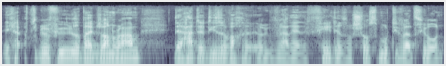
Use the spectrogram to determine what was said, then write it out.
ich habe das Gefühl, bei John Rahm, der hatte diese Woche irgendwie, fehlte so Schuss Motivation.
